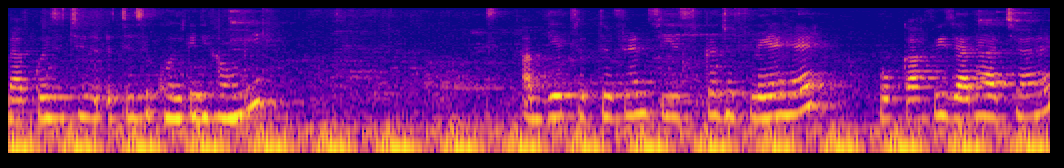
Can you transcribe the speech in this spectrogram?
मैं आपको इसे अच्छे अच्छे से खोल के दिखाऊँगी। आप देख सकते हो फ्रेंड्स इसका जो फ्लेयर है, वो काफ़ी ज़्यादा अच्छा है।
